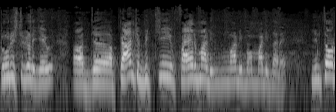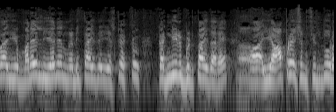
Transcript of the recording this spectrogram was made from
ಟೂರಿಸ್ಟ್ಗಳಿಗೆ ಪ್ಯಾಂಟ್ ಬಿಚ್ಚಿ ಫೈರ್ ಮಾಡಿ ಮಾಡಿ, ಮಾಡಿದ್ದಾರೆ. ಇಂಥವರ ಈ ಮನೆಯಲ್ಲಿ ಏನೇನು ನಡೀತಾ ಇದೆ ಎಷ್ಟೆಷ್ಟು ಕಣ್ಣೀರು ಬಿಡ್ತಾ ಇದ್ದಾರೆ ಈ ಆಪರೇಷನ್ ಸಿಂಧೂರ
